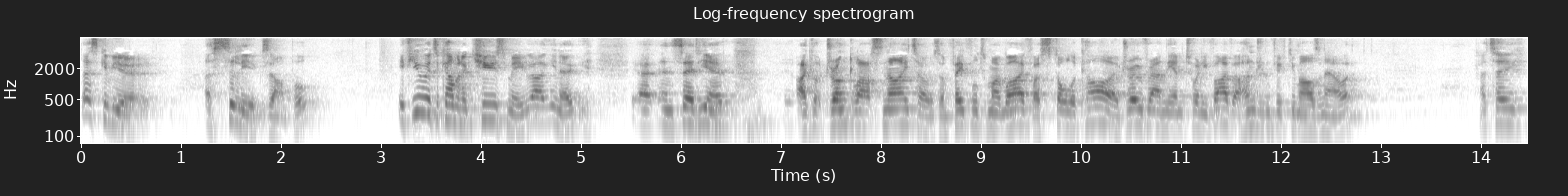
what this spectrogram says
Let's give you a, a silly example. If you were to come and accuse me, you know, uh, and said, you know, I got drunk last night, I was unfaithful to my wife, I stole a car, I drove around the M25 at 150 miles an hour, I'd say,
